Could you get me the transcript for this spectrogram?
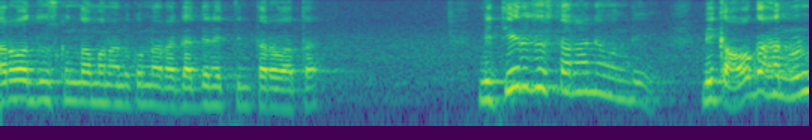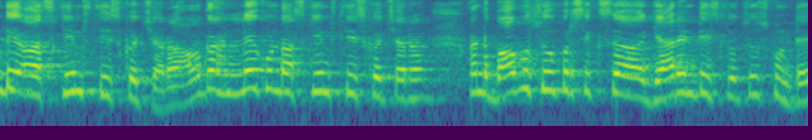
తర్వాత చూసుకుందామని అనుకున్నారా గద్దెనెక్కిన తర్వాత? మీ తీరు చూస్తే అలానే ఉంది. మీకు అవగాహన నుండి ఆ స్కీమ్స్ తీసుకొచ్చారా? అవగాహన లేకుండా ఆ స్కీమ్స్ తీసుకొచ్చారా? అండ్ బాబు సూపర్ సిక్స్ గ్యారంటీస్లో చూసుకుంటే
